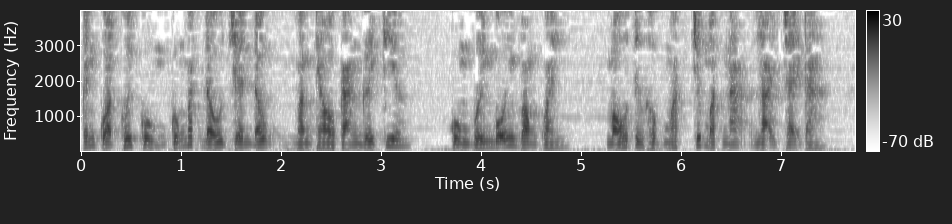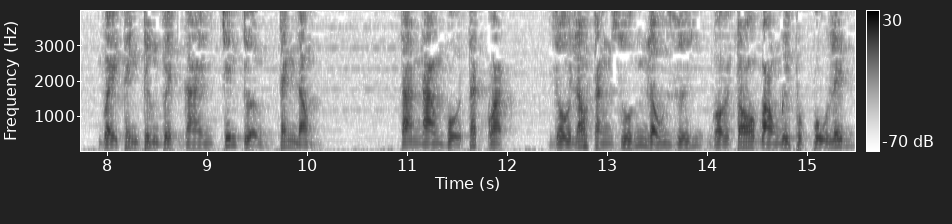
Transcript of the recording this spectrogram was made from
Cánh quạt cuối cùng cũng bắt đầu chuyển động, mang theo cả người kia, Cùng với mỗi vòng quay, Máu từ hốc mắt trước mặt nạ lại chảy ra. Vậy thành từng vệt dài trên tường tanh nồng Tạ Nam vội tắt quạt rồi lao thẳng xuống lầu dưới, Gọi to bảo người phục vụ lên.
